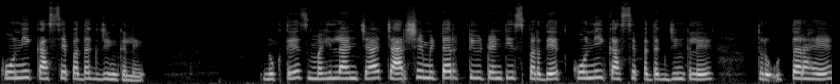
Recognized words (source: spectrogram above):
कोणी कांस्यपदक जिंकले? नुकतेच महिलांच्या चारशे मीटर टी ट्वेंटी स्पर्धेत कोणी कांस्यपदक जिंकले? तर उत्तर आहे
